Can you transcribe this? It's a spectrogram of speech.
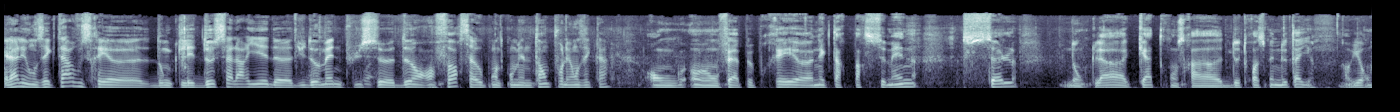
Et là, les 11 hectares, vous serez euh, donc les deux salariés du domaine plus euh, deux en renfort. Ça va vous prendre combien de temps pour les 11 hectares? On, fait à peu près un hectare par semaine, seul. Donc là, à 4, on sera 2-3 semaines de taille environ.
